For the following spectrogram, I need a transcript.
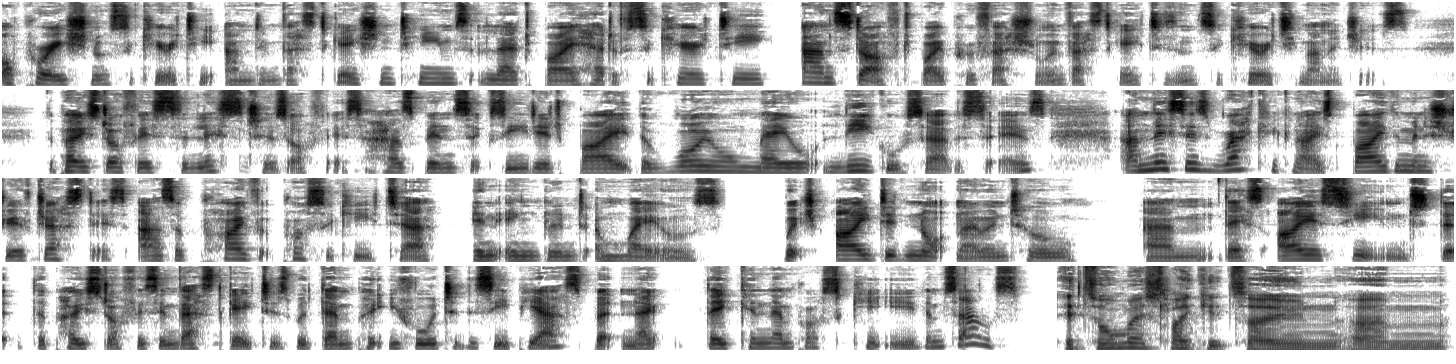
operational security and investigation teams led by head of security and staffed by professional investigators and security managers. The Post Office Solicitor's Office has been succeeded by the Royal Mail Legal Services, and this is recognised by the Ministry of Justice as a private prosecutor in England and Wales, which I did not know until um, this. I assumed that the post office investigators would then put you forward to the CPS, but no, they can then prosecute you themselves. It's almost like its own um,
